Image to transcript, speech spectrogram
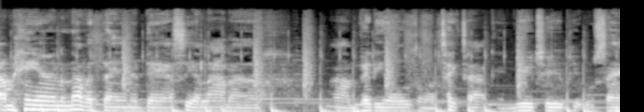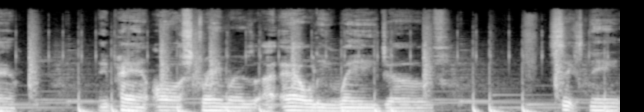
I'm hearing another thing today. I see a lot of um, videos on TikTok and YouTube. People saying they're paying all streamers an hourly wage of 16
